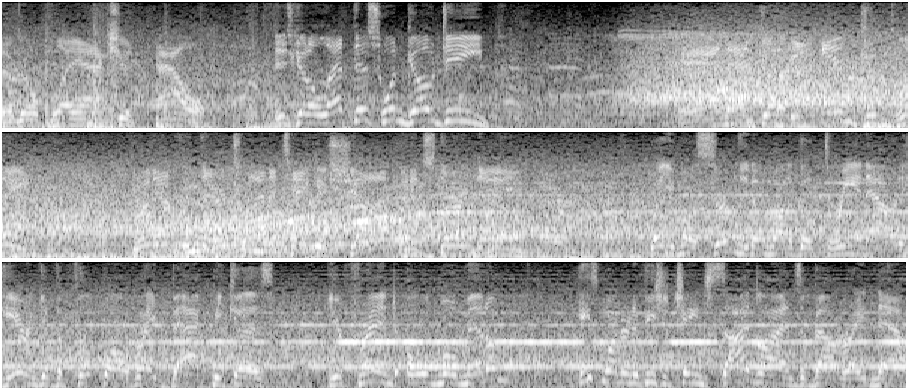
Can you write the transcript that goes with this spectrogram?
They'll go play action. Howell. He's going to let this one go deep. And that's going to be incomplete. Good effort there trying to take a shot, but it's third down. Well, you most certainly don't want to go three and out here and give the football right back because your friend, Old Momentum, he's wondering if he should change sidelines about right now.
